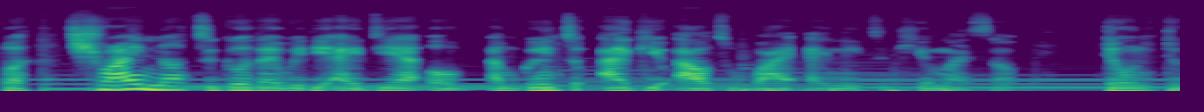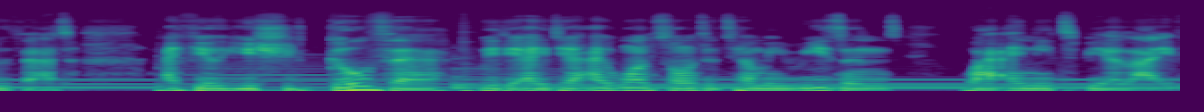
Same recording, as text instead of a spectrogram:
But try not to go there with the idea of I'm going to argue out why I need to kill myself. Don't do that. I feel you should go there with the idea I want someone to tell me reasons why I need to be alive.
